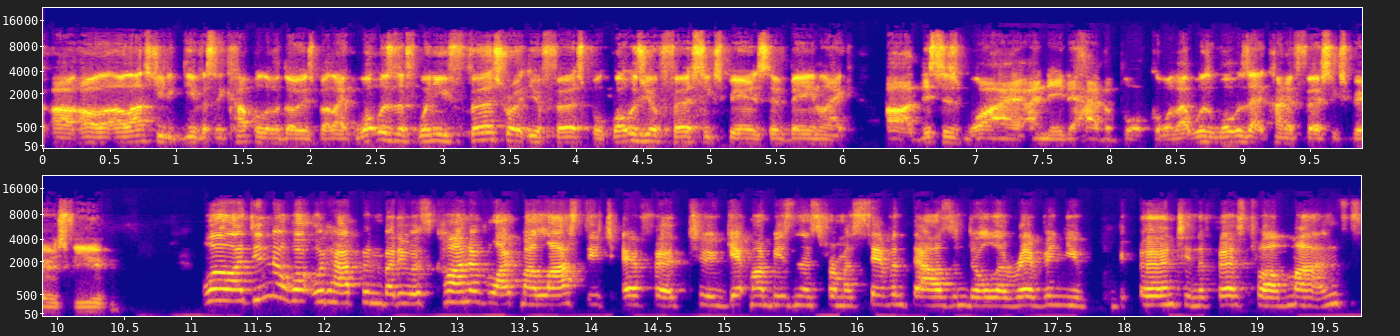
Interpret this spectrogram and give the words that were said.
Uh, I'll, I'll, ask you to give us a couple of those. But like, what was the when you first wrote your first book? What was your first experience of being like, ah, this is why I need to have a book, or that was what was that kind of first experience for you? Well, I didn't know what would happen, but it was kind of like my last ditch effort to get my business from a $7,000 revenue earned in the first 12 months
